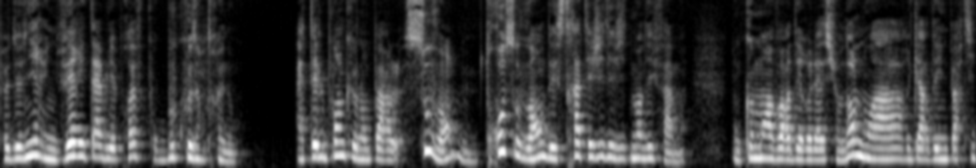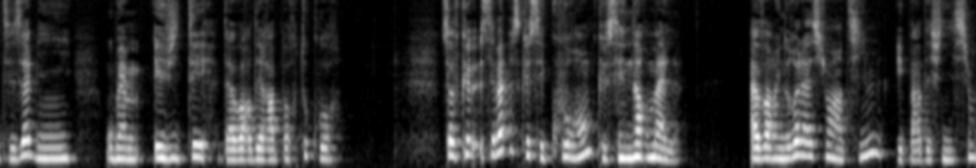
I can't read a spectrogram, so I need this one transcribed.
peut devenir une véritable épreuve pour beaucoup d'entre nous. À tel point que l'on parle souvent, même trop souvent, des stratégies d'évitement des femmes. Donc comment avoir des relations dans le noir, garder une partie de ses habits, ou même éviter d'avoir des rapports tout court. Sauf que c'est pas parce que c'est courant que c'est normal. Avoir une relation intime est par définition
